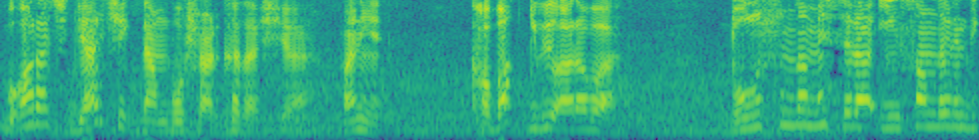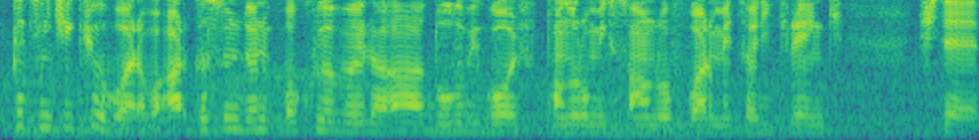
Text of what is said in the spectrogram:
Bu araç gerçekten boş arkadaş ya. Hani kabak gibi araba. Dolusunda mesela insanların dikkatini çekiyor bu araba. Arkasını dönüp bakıyor böyle aa dolu bir Golf, panoramik sunroof var, metalik renk. İşte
